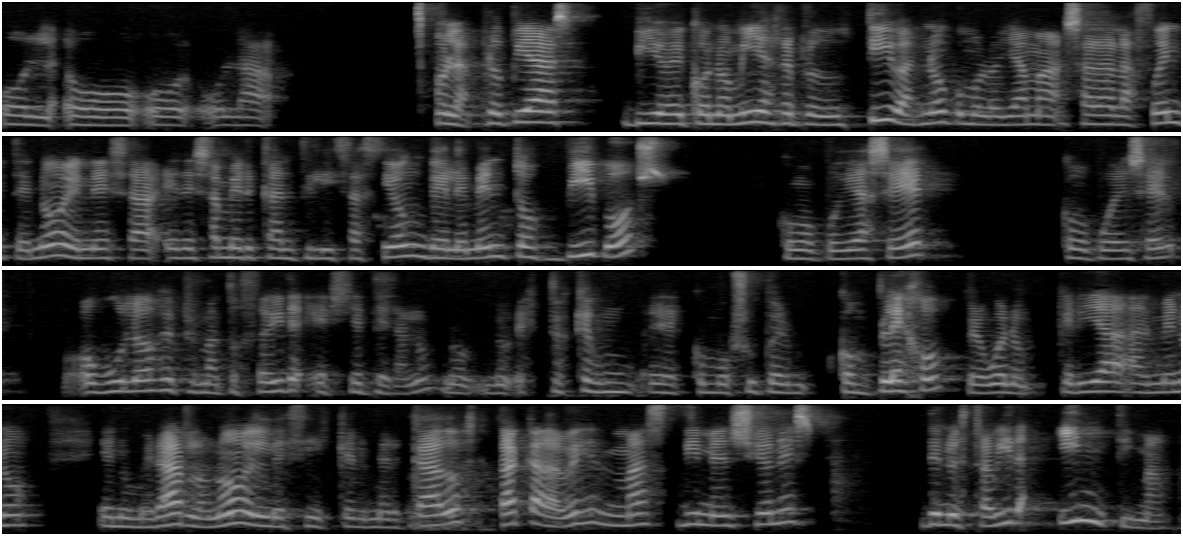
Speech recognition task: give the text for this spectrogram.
o, o las propias bioeconomías reproductivas, ¿no? como lo llama Sara Lafuente, ¿no? en, esa, en esa mercantilización de elementos vivos, como podía ser, como pueden ser óvulos, espermatozoides, etcétera. ¿no? esto es que es, como súper complejo, pero bueno, quería al menos enumerarlo, ¿no? El decir que el mercado está cada vez en más dimensiones de nuestra vida íntima.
